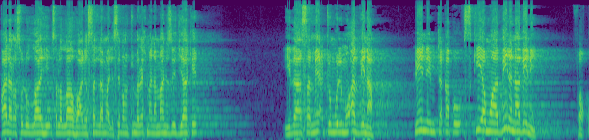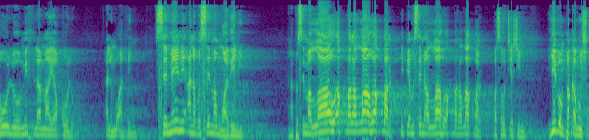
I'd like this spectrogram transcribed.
qala Rasulullah sallallahu alayhi wasallam alisema mtume rehma na amani ziji yake idha sami'tumul muadhdhina pindi mtakaposikia muadhini na adhini faqulu mithla ma yaqulu almuadhin semeni anavyosema muadhini anaposema Allahu akbar Allahu akbar ni pia mseme Allahu akbar Allahu akbar kwa sauti ya chini. Hivyo mpaka mwisho.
